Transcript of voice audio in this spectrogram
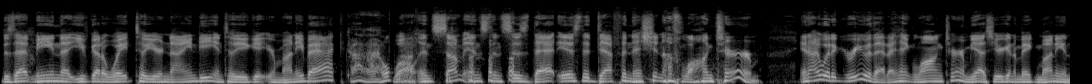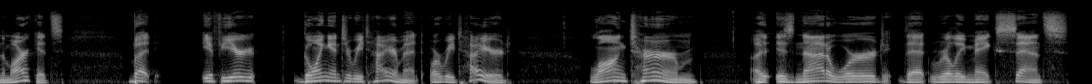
Does that mean that you've got to wait till you're 90 until you get your money back? God, I hope well, not. in some instances, that is the definition of long term. And I would agree with that. I think long term, yes, you're going to make money in the markets. But if you're going into retirement or retired, long term uh, is not a word that really makes sense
